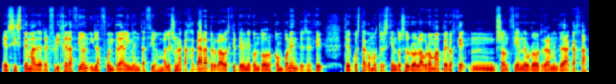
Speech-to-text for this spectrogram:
el sistema de refrigeración y la fuente de alimentación, ¿vale? Es una caja cara, pero claro, es que te viene con todos los componentes. Es decir, te cuesta como 300 euros la broma, pero es que mm, son 100 euros realmente de la caja,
